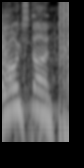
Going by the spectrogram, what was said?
Throwing stun.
